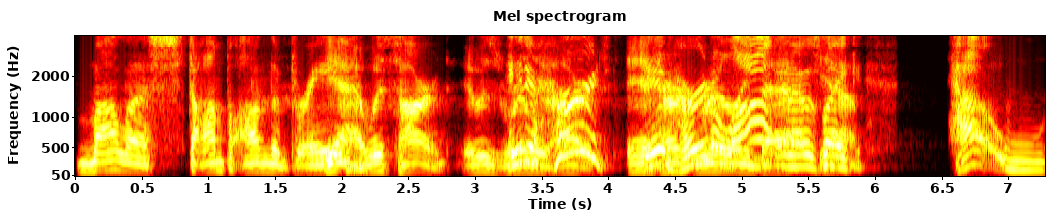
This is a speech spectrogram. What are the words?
mala stomp on the brain, yeah, it was hard. It was really it hurt. Hard. It, it hurt, hurt really a lot, bad. and I was yeah. like, How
